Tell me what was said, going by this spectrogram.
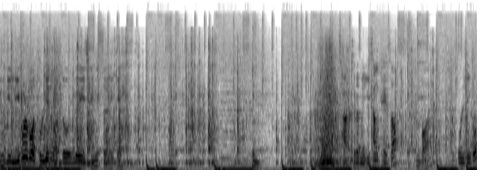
여기 리볼버 돌리는 것도 은근히 재밌어요 이게 음. 자 그러면 이 상태에서 한번 탁 올리고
